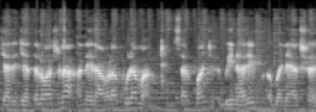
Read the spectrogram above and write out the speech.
જ્યારે જેતલવાસણા અને રાવળાપુરામાં સરપંચ બિનહરીફ બન્યા છે.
